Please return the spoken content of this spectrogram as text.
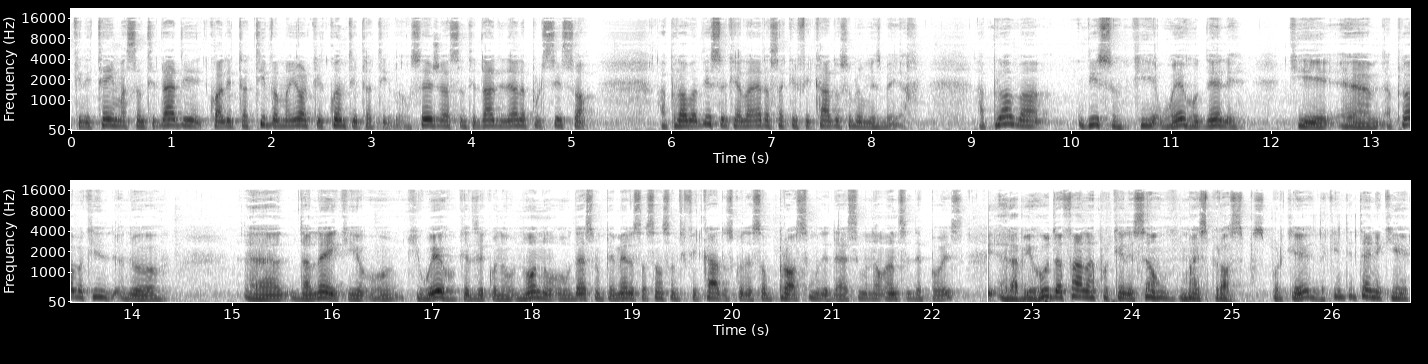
que ele tem uma santidade qualitativa maior que quantitativa, ou seja, a santidade dela por si só. A prova disso é que ela era sacrificada sobre o Mizbeach. A prova disso que o erro dele, que é, a prova que do uh, da lei que o, que o erro, quer dizer, quando o nono ou o décimo primeiro só são santificados quando são próximos de décimo, não antes e depois. Rabi Yehuda fala porque eles são mais próximos. Porque daqui a gente entende que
